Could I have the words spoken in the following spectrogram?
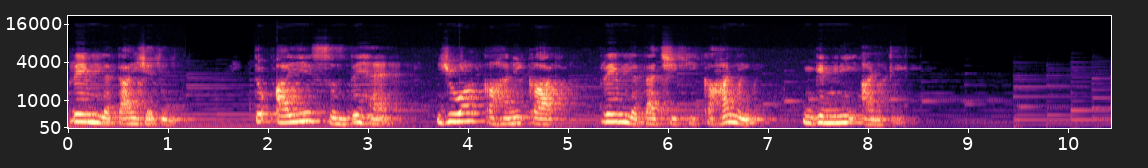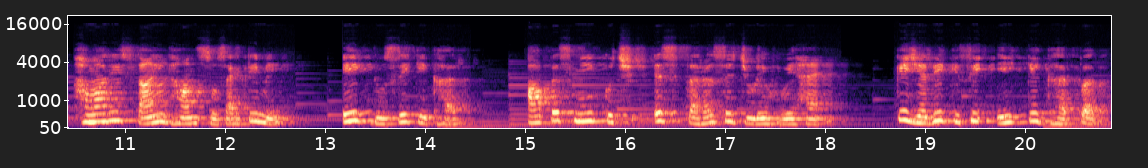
प्रेमलता यदु। तो आइए सुनते हैं युवा कहानीकार प्रेमलता जी की कहानी, गिन्नी आंटी। हमारी साई धाम सोसाइटी में एक दूसरे के घर आपस में कुछ इस तरह से जुड़े हुए हैं कि यदि किसी एक के घर पर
